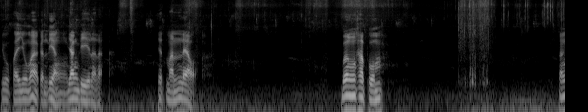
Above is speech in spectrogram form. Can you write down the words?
อยู่ไปอยู่มากกันเลี้ยงยังดีแล้วล่ะเฮ็ดมันแล้ว เบิ้งครับผม หลัง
